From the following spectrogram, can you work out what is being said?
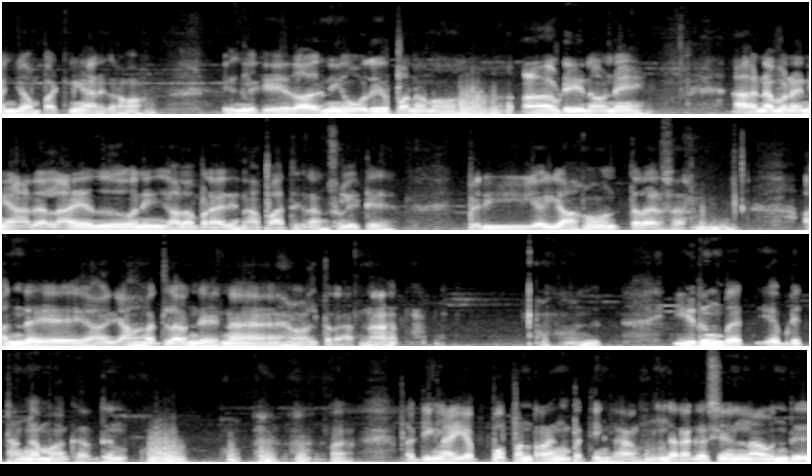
பஞ்சம் பட்னியாக இருக்கிறோம். எங்களுக்கு ஏதாவது நீங்கள் உதவி பண்ணணும். அப்படின்னோடனே என்ன பண்ண நீ? அதெல்லாம் எதுவும் நீங்கள் கவலைப்படாது நான் பார்த்துக்கிறேன்னு சொல்லிட்டு பெரிய யாகம் தரார் சார். அந்த யாகத்தில் வந்து என்ன வளர்த்துறாருன்னா இரும்பை எப்படி தங்கமாக்குறதுன்னு. பார்த்தீங்களா? எப்போ பண்ணுறாங்க பார்த்தீங்களா? இந்த ரகசியம்லாம் வந்து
